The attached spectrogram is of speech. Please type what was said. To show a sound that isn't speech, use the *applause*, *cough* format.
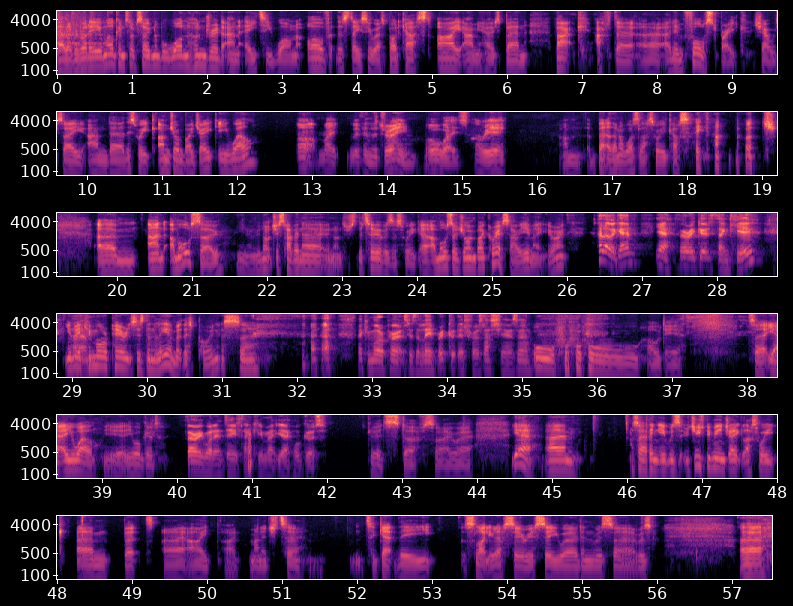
Hello, everybody, and welcome to episode number 181 of the Stacey West podcast. I am your host, Ben, back after uh, an enforced break, shall we say. And uh, this week I'm joined by Jake. Are you well? Oh, mate, living the dream always. How are you? I'm better than I was last week. *laughs* I'll say that much. Um, and I'm also, you know, we're not just having a, not just the two of us this week. Uh, I'm also joined by Chris. How are you, mate? You all right? Hello again. Yeah, very good. Thank you. You're making Um, more appearances than Liam at this point. It's uh, *laughs* Making more appearances than Liam Bridcutt did for us last year as well. oh, *laughs* oh dear. So yeah, are you well? You, you all good? Very well indeed. Thank you, mate. Yeah, all good. Good stuff. So uh, yeah, um, so I think it was it was used to be me and Jake last week, um, but uh, I I managed to to get the slightly less serious c word and was uh, was uh,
